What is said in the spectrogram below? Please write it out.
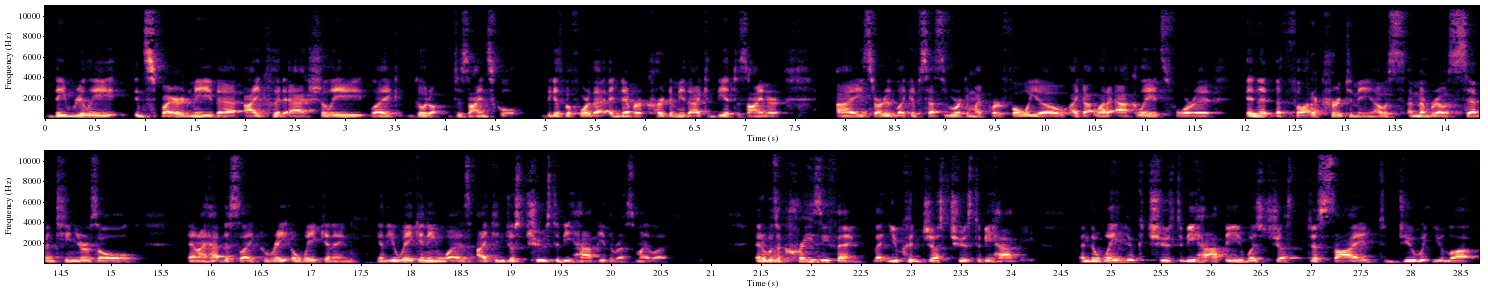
they really inspired me that I could actually like go to design school because before that it never occurred to me that I could be a designer. I started like obsessive work in my portfolio. I got a lot of accolades for it. And a, a thought occurred to me. I was I remember I was 17 years old and I had this like great awakening. And the awakening was I can just choose to be happy the rest of my life. And it was a crazy thing that you could just choose to be happy. And the way you could choose to be happy was just decide to do what you love.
